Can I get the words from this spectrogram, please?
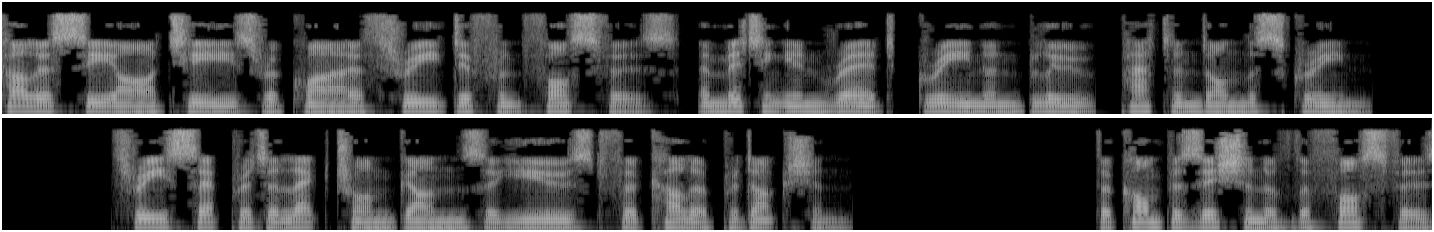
Color CRTs require three different phosphors, emitting in red, green and blue, patterned on the screen. Three separate electron guns are used for color production. The composition of the phosphors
